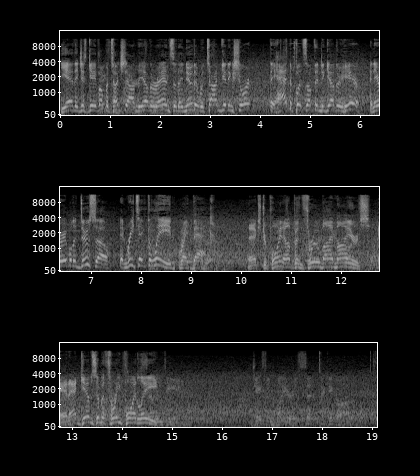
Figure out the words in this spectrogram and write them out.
Yeah, they just gave up a touchdown the other end, so they knew that with time getting short, they had to put something together here, and they were able to do so and retake the lead right back. Extra point up and through by Myers, and that gives him a three-point lead. Jason Myers set to kick off.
